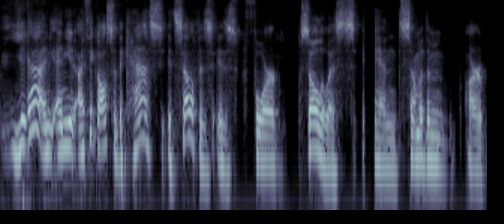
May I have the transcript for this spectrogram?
yeah, and and you know, I think also the cast itself is is for soloists and some of them are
